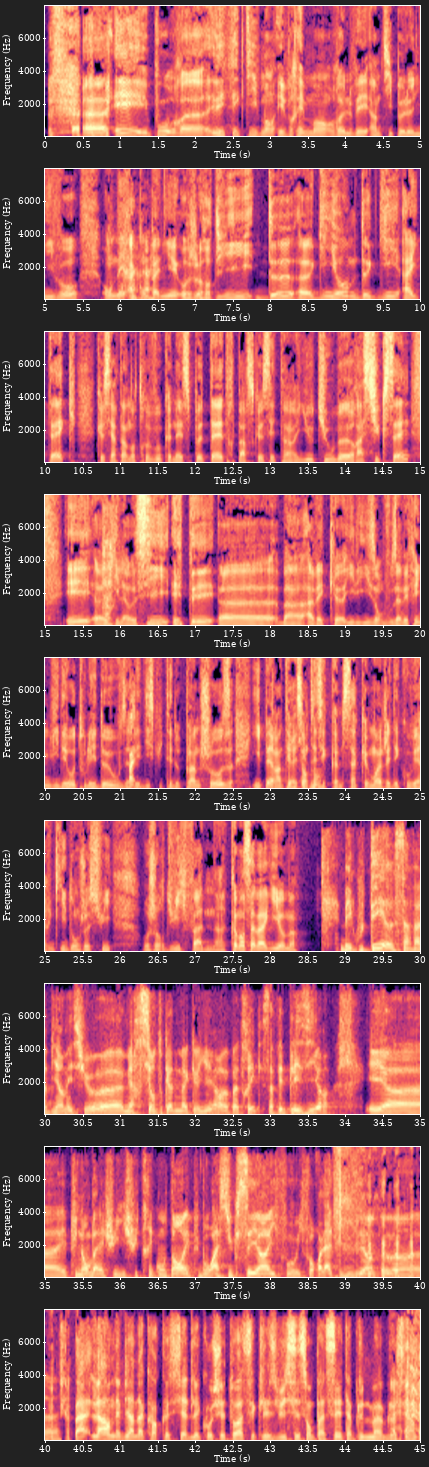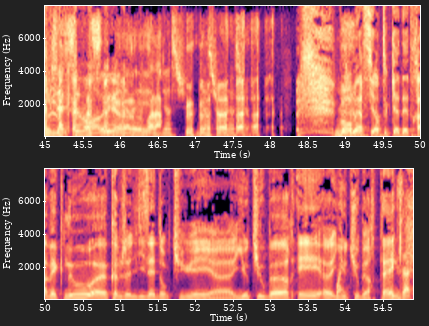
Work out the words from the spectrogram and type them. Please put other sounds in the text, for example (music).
euh, et pour euh, effectivement et vraiment relever un petit peu le niveau, on est (laughs) accompagné aujourd'hui de euh, Guillaume de Guy High Tech que certains d'entre vous connaissent peut-être parce que c'est un YouTuber à succès et euh, (laughs) qu'il a aussi été bah, avec ils, ont vous avez fait une vidéo tous les deux où vous avez discuté de plein de choses hyper intéressantes et c'est comme ça que moi j'ai découvert Guy dont je suis aujourd'hui fan. Comment ça va Guillaume? Ben écoutez, euh, ça va bien, messieurs. Euh, merci en tout cas de m'accueillir, euh, Patrick. Ça fait plaisir. Et, euh, et puis non, bah, je suis, je suis très content. Et puis bon, à succès, hein, il faut, il faut relativiser un peu. Hein, (laughs) bah, là, on est bien d'accord que s'il y a de l'écho chez toi, c'est que les huissiers sont passés, t'as plus de meubles. Un peu (laughs) Exactement. oui, voilà. bien sûr, bien sûr, bien sûr. (laughs) bon, merci en tout cas d'être avec nous. comme je le disais, donc tu es YouTuber et YouTuber Tech. Exact.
